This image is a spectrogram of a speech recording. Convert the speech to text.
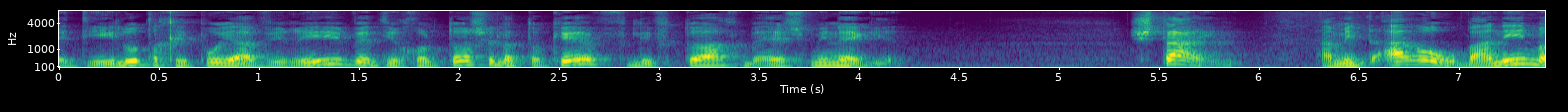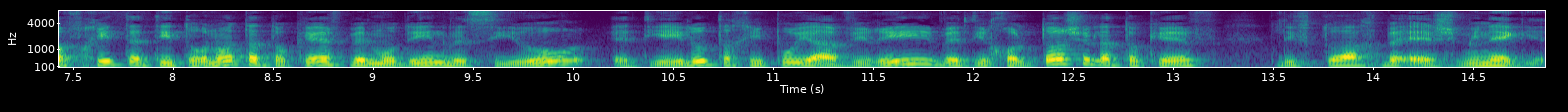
את יעילות החיפוי האווירי ואת יכולתו של התוקף לפתוח באש מנגד. 2. המתאר האורבני מפחית את יתרונות התוקף במודיעין וסיור, את יעילות החיפוי האווירי ואת יכולתו של התוקף לפתוח באש מנגד.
